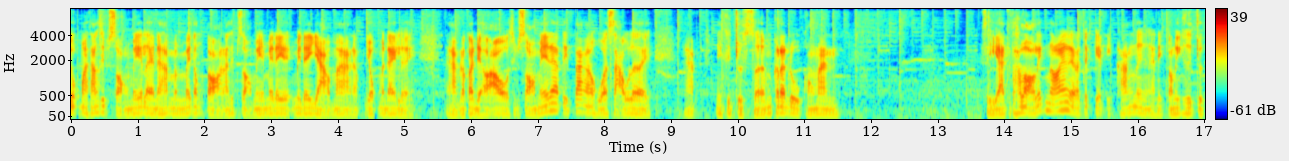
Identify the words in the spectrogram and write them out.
ยกมาทั้ง 12 เมตรเลยนะครับ มันไม่ต้องต่อนะ 12 เมตรไม่ได้ไม่ได้ยาวมากนะครับ ยกมาได้เลยนะครับ แล้วก็เดี๋ยวเอา 12 เมตรนี่ติดตั้งเอาหัวเสาเลยนะครับ นี่คือจุดเสริมกระดูกของมัน สีอาจจะถลอกเล็กน้อยเดี๋ยวเราจะเก็บอีกครั้งหนึ่งอันนี้ตรงนี้คือจุด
